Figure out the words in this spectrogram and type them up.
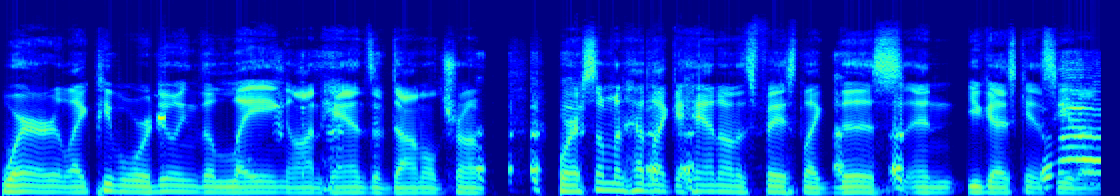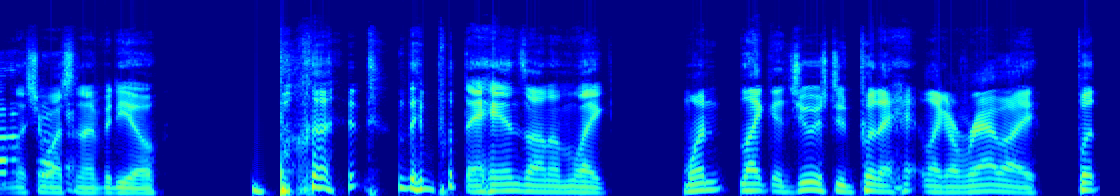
where like people were doing the laying on hands of donald trump where someone had like a hand on his face like this and you guys can't see it unless you're watching that video but they put the hands on him like one like a jewish dude put a like a rabbi put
